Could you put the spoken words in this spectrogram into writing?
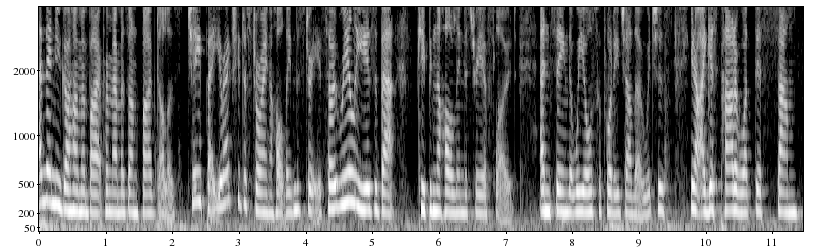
and then you go home and buy it from Amazon $5 cheaper, you're actually destroying a whole industry. So, it really is about keeping the whole industry afloat and seeing that we all support each other, which is, you know, I guess part of what this. Um,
